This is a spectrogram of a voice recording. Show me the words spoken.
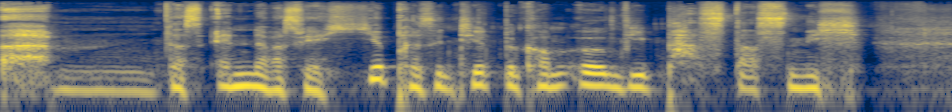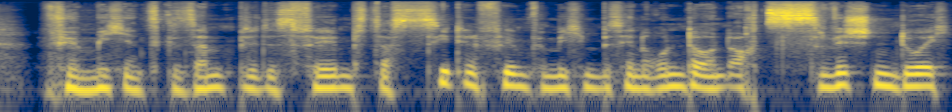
ähm, das Ende, was wir hier präsentiert bekommen, irgendwie passt das nicht für mich ins Gesamtbild des Films. Das zieht den Film für mich ein bisschen runter und auch zwischendurch.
